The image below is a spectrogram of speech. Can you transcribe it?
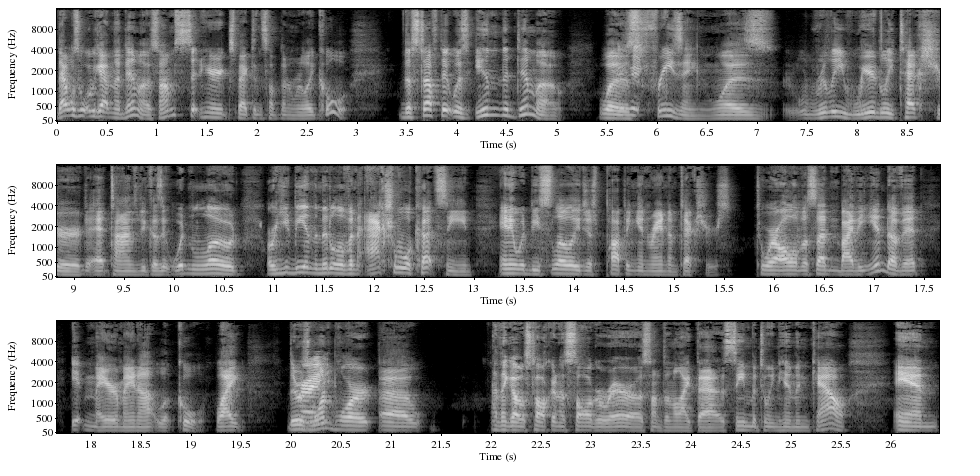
That was what we got in the demo. So I'm sitting here expecting something really cool. The stuff that was in the demo was mm-hmm. freezing, was really weirdly textured at times because it wouldn't load, or you'd be in the middle of an actual cutscene and it would be slowly just popping in random textures to where all of a sudden by the end of it, it may or may not look cool. Like there was right. one part. Uh, I think I was talking to Saul Guerrero or something like that. A scene between him and Cal, and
